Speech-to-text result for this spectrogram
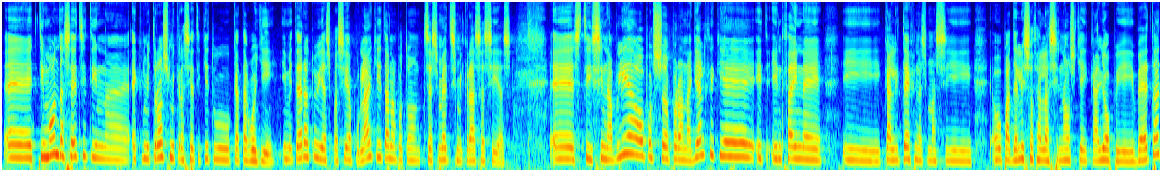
ε, τιμώντας έτσι την ε, εκμητρός μικρασιατική του καταγωγή. Η μητέρα του, η Ασπασία Πουλάκη, ήταν από τον Τσεσμέ της Μικράς Ασίας. Ε, στη συναυλία, όπως προαναγγέλθηκε, θα είναι οι καλλιτέχνες μας, οι ο Παντελής ο Θαλασσινός και η Καλλιόπη Βέτα,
